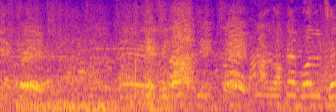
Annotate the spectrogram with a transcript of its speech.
লোকে বলছে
